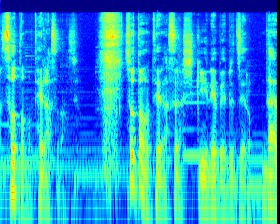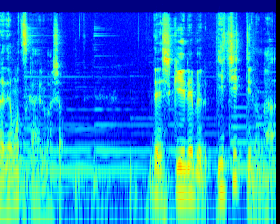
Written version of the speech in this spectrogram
外のテラスなんですよ。外のテラスが敷居レベル0誰でも使える場所。で敷居レベル1っていうのが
